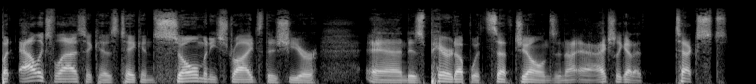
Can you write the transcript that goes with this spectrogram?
But Alex Vlasic has taken so many strides this year and is paired up with Seth Jones. And I actually got a text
